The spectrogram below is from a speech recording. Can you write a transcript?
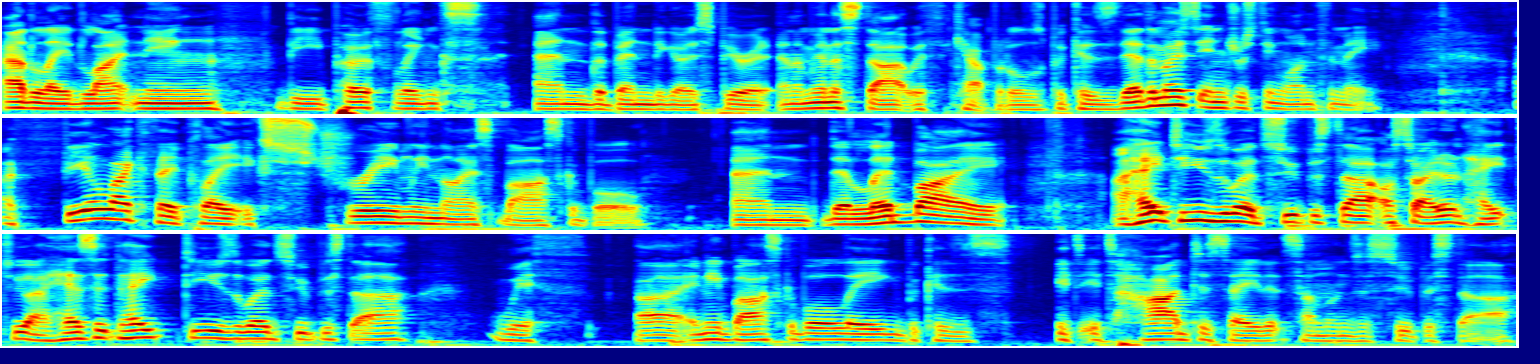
Adelaide Lightning, the Perth Lynx, and the Bendigo Spirit. And I'm going to start with the Capitals because they're the most interesting one for me. I feel like they play extremely nice basketball, and they're led by. I hate to use the word superstar. Oh, sorry, I don't hate to. I hesitate to use the word superstar with uh, any basketball league because it's it's hard to say that someone's a superstar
